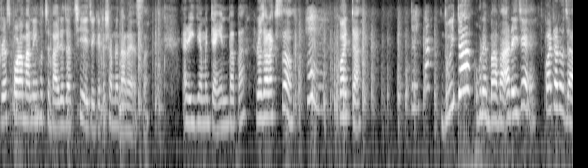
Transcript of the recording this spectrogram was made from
ড্রেস পরা মানেই হচ্ছে বাইরে যাচ্ছি এই যে গেটের সামনে দাঁড়ায় আছে। আর এই যে আমার জায়েন বাবা রোজা রাখছো? কয়টা? দুইটা? দুইটা? ওরে বাবা আর এই যে কয়টা রোজা?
